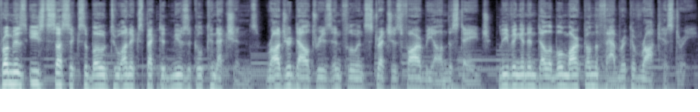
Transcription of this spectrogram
From his East Sussex abode to unexpected musical connections, Roger Daltrey's influence stretches far beyond the stage, leaving an indelible mark on the fabric of rock history.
